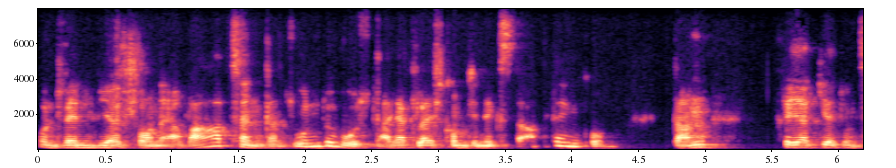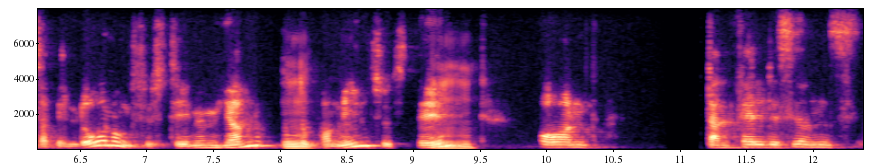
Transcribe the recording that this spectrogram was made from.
und wenn wir schon erwarten, ganz unbewusst, ah ja, gleich kommt die nächste Ablenkung, dann reagiert unser Belohnungssystem im Hirn, mhm. Dopaminsystem, mhm. und dann fällt es uns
